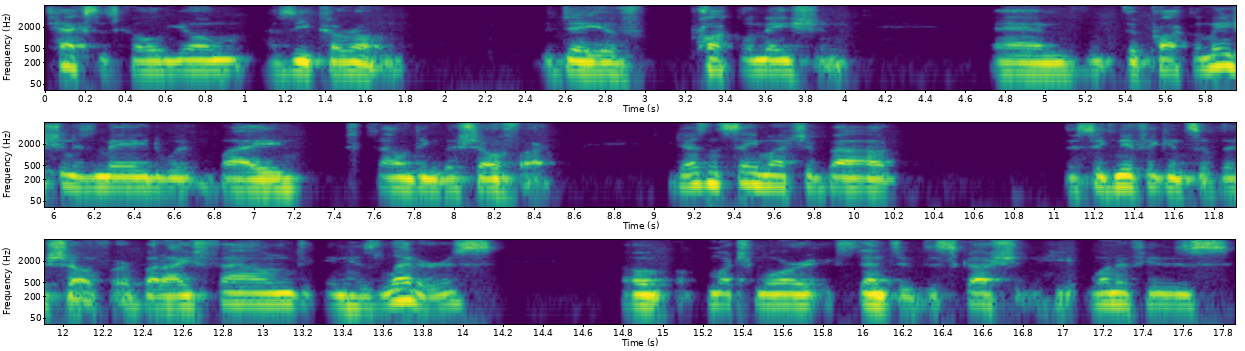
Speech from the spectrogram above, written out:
text, it's called Yom HaZikaron, the day of proclamation. And the proclamation is made with, by sounding the shofar. He doesn't say much about the significance of the shofar, but I found in his letters a much more extensive discussion. He, one of his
